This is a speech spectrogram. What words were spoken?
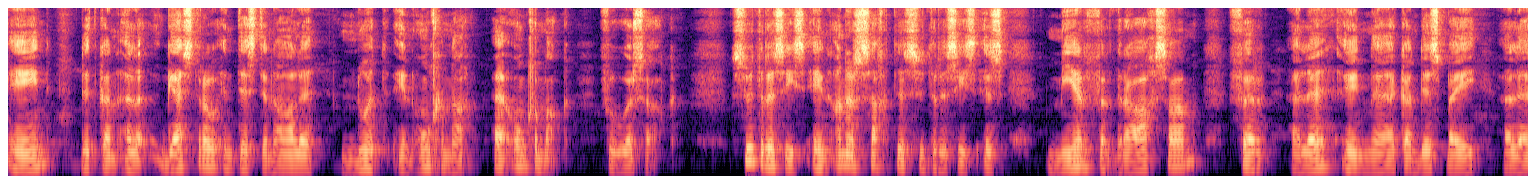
en dit kan hulle gastro-intestinale nood en ongemak, eh, ongemak veroorzaak. Soetrissies en ander sachte soetrissies is meer verdraagsaam vir hulle en uh, kan dis by hulle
